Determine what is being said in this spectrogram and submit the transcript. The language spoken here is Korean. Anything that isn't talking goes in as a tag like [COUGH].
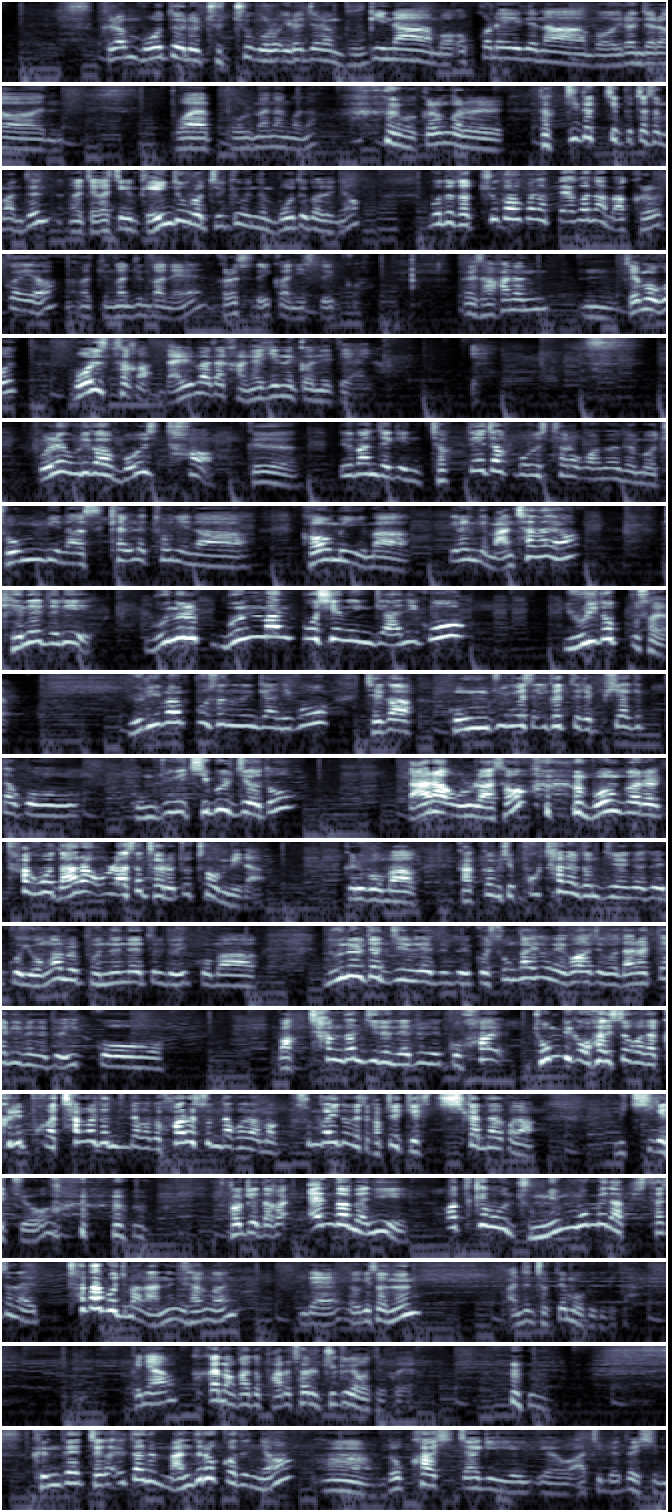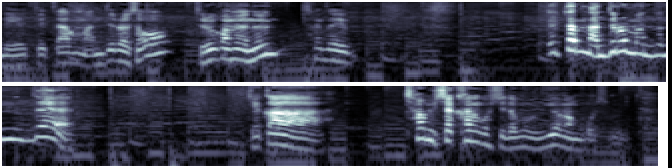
그런 모드를 주축으로 이런저런 무기나 뭐 업그레이드나 뭐 이런저런 보아 볼만한 거나 [LAUGHS] 뭐 그런 거를 덕지덕지 붙여서 만든 어, 제가 지금 개인적으로 즐기고 있는 모드거든요. 모드 더 추가하거나 빼거나 막 그럴 거예요. 어, 중간중간에 그럴 수도 있고 아닐 수도 있고. 그래서 하는 음, 제목은 몬스터가 날마다 강해지는 건에 대하여. 예. 원래 우리가 몬스터 그 일반적인 적대적 몬스터라고 하면은 뭐 좀비나 스켈레톤이나 거미 막 이런 게 많잖아요. 걔네들이 문을 문만 부시는 게 아니고 유리도 부숴요. 유리만 부수는 게 아니고 제가 공중에서 이것들을 피하겠다고 공중에 집을 지어도 날아올라서 [LAUGHS] 무언가를 타고 날아올라서 저를 쫓아옵니다. 그리고 막 가끔씩 폭탄을 던지는 애도 있고 용암을 붓는 애들도 있고 막 눈을 던지는 애들도 있고 순간이동해 가지고 나를 때리는 애도 있고 막 창 던지는 애도 있고 활 좀비가 활 쏘거나 크리퍼가 창을 던진다거나 활을 쏜다거나 막 순간이동해서 갑자기 뒤에서 치간다거나 미치겠죠. [LAUGHS] 거기에다가 엔더맨이 어떻게 보면 중립 몸이나 비슷하잖아요. 쳐다보지만 않는 이상은. 근데 여기서는 완전 적대 몹입니다. 그냥 가까이만 가도 바로 저를 죽이려고 들 거예요. [LAUGHS] 근데 제가 일단은 만들었거든요. 어, 녹화 시작이 아침 8시인데 이때 딱 만들어서 들어가면은 상당히 일단 만들어 만들었는데 제가 처음 시작하는 곳이 너무 위험한 곳입니다.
